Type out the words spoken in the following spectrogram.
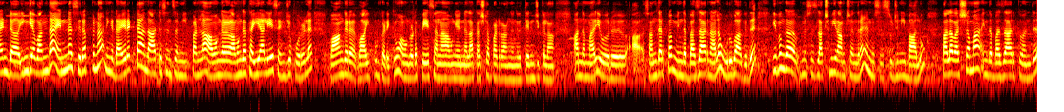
அண்ட் uh, இங்கே வந்தால் என்ன சிறப்புனா நீங்கள் டைரெக்டாக அந்த ஆர்டிசன்ஸை மீட் பண்ணலாம். அவங்க அவங்க கையாலேயே செஞ்ச பொருளை வாங்குற வாய்ப்பும் கிடைக்கும். அவங்களோட பேசலாம். அவங்க என்னெல்லாம் கஷ்டப்படுறாங்கங்கிறது தெரிஞ்சுக்கலாம். அந்த மாதிரி ஒரு சந்தர்ப்பம் இந்த பஜார்னால் உருவாகுது. இவங்க Mrs Lakshmi Ramachandran and Mrs Sujini Balu பல வருஷமாக இந்த பஜாருக்கு வந்து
